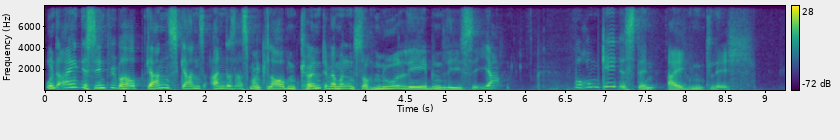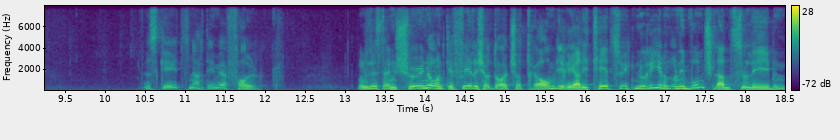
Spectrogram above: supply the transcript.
Und eigentlich sind wir überhaupt ganz, ganz anders, als man glauben könnte, wenn man uns doch nur leben ließe. Ja, worum geht es denn eigentlich? Es geht nach dem Erfolg. Und es ist ein schöner und gefährlicher deutscher Traum, die Realität zu ignorieren und im Wunschland zu leben,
